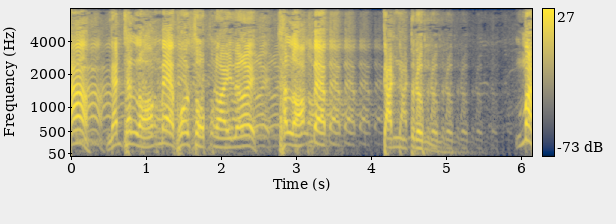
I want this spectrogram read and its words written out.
อ้าวงั้นฉลองแม่โพศพหน่อยเลย ฉลองแบบกันตรึม มา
